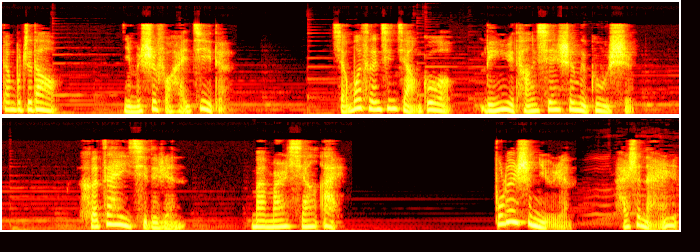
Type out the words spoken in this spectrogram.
但不知道你们是否还记得，小莫曾经讲过林语堂先生的故事。和在一起的人慢慢相爱，不论是女人还是男人，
